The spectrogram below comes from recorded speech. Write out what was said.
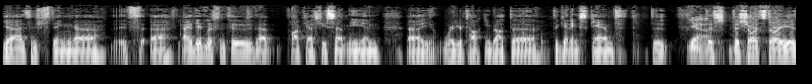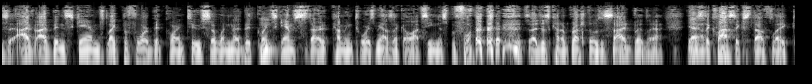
Yeah, it's interesting. Uh, it's uh, I did listen to that podcast you sent me, and uh, where you're talking about the the getting scammed. The Yeah. the, the short story is I've I've been scammed like before Bitcoin too. So when the Bitcoin Mm. scams started coming towards me, I was like, oh, I've seen this before. so I just kind of brushed those aside. But uh, yeah, yeah, it's the classic stuff like.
